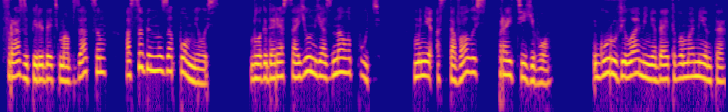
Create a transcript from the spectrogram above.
Фраза перед этим абзацем особенно запомнилась. Благодаря Саюн я знала путь. Мне оставалось пройти его. Гуру вела меня до этого момента,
